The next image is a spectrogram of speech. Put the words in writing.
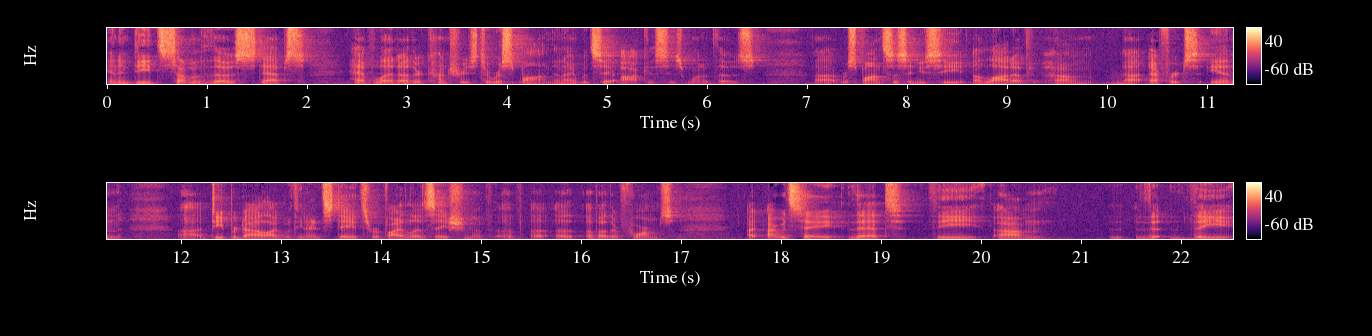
And indeed, some of those steps have led other countries to respond. And I would say AUKUS is one of those uh, responses. And you see a lot of um, uh, efforts in uh, deeper dialogue with the United States, revitalization of, of, uh, of other forms. I, I, would say that the, um, the, the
